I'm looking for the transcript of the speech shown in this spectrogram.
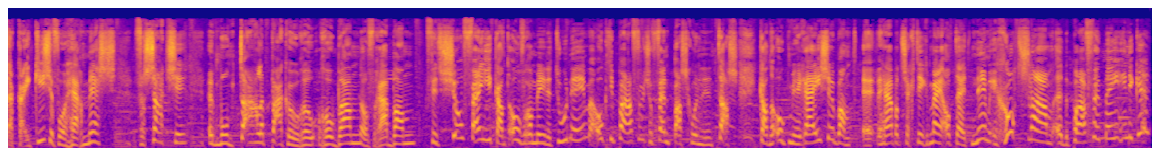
Dan kan je kiezen voor Hermes, Versace, Montale, Paco Ro- Rabanne of Rabanne. Ik vind het zo fijn, je kan het overal mee naartoe nemen. Ook die parfum, zo'n fan past gewoon in een tas. Kan er ook mee reizen, want eh, Herbert zegt tegen mij altijd... neem in godsnaam eh, de parfum mee, Ineke.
